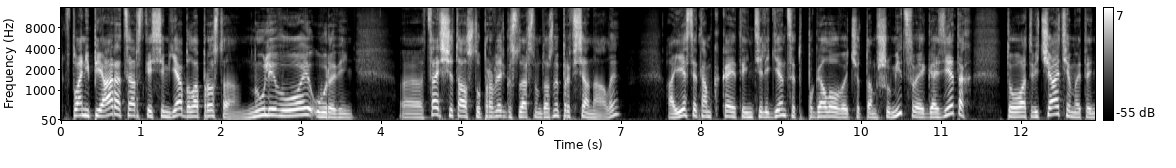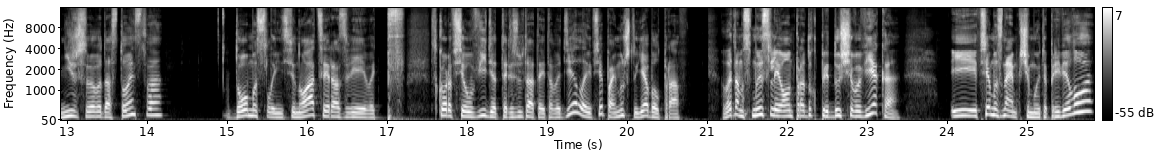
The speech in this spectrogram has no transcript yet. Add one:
В плане пиара царская семья была просто нулевой уровень. Э, царь считал, что управлять государством должны профессионалы, а если там какая-то интеллигенция тупоголовая что-то там шумит в своих газетах, то отвечать им это ниже своего достоинства, домыслы, инсинуации развеивать. Пф, скоро все увидят результаты этого дела, и все поймут, что я был прав. В этом смысле он продукт предыдущего века, и все мы знаем, к чему это привело.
